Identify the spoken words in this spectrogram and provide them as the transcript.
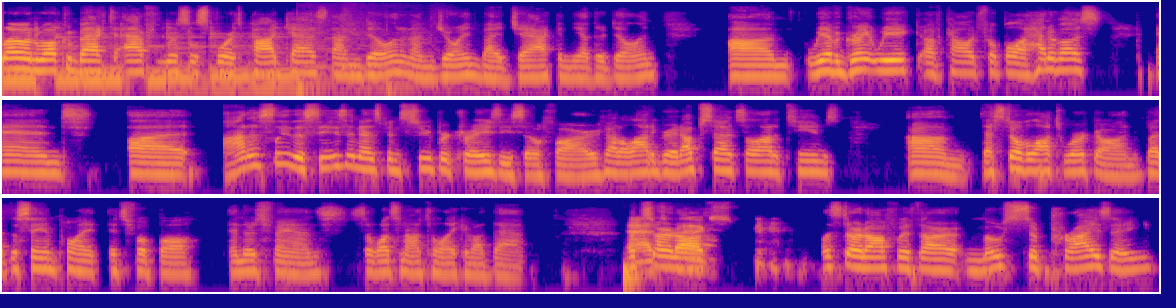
Hello and welcome back to After the Whistle Sports Podcast. I'm Dylan and I'm joined by Jack and the other Dylan. Um, we have a great week of college football ahead of us, and uh, honestly, the season has been super crazy so far. We've had a lot of great upsets, a lot of teams um, that still have a lot to work on, but at the same point, it's football and there's fans. So what's not to like about that? Let's That's start facts. off. Let's start off with our most surprising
